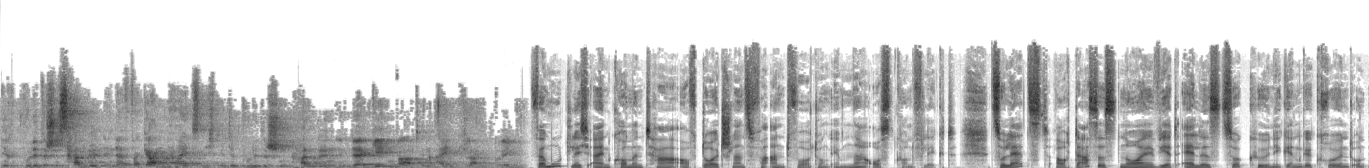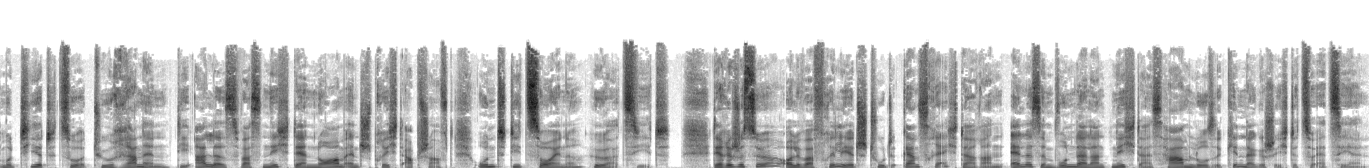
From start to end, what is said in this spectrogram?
Ihr politisches Handeln in der Vergangenheit nicht mit dem politischen Handeln in der Gegenwart in Einklang bringen. Vermutlich ein Kommentar auf Deutschlands Verantwortung im Nahostkonflikt. Zuletzt, auch das ist neu, wird Alice zur Königin gekrönt und mutiert zur Tyrannin, die alles, was nicht der Norm entspricht, abschafft und die Zäune höher zieht. Der Regisseur Oliver Friljitsch tut ganz recht daran, Alice im Wunderland nicht als harmlose Kindergeschichte zu erzählen.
